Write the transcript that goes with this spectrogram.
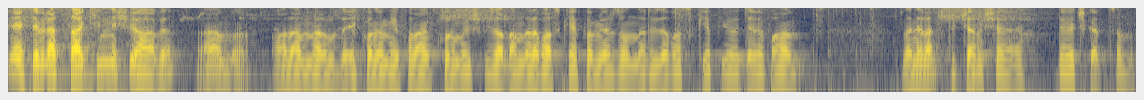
Neyse biraz sakinleşiyor abi. Tamam mı? Adamlar burada ekonomiyi falan kurmuş. Biz adamlara baskı yapamıyoruz. Onlar bize baskı yapıyor. Deve falan. Lan ne lan? Tüccarmış ha. Deve çıkarttı sandım.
